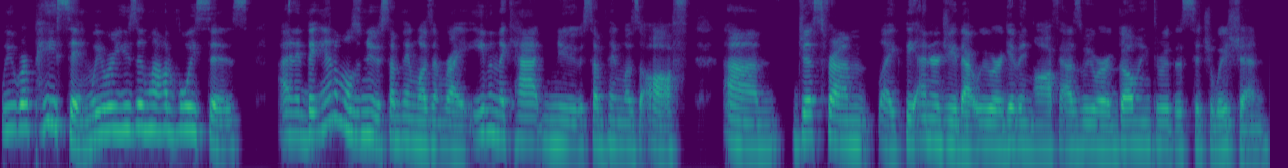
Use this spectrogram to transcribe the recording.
We were pacing. We were using loud voices. And the animals knew something wasn't right. Even the cat knew something was off um, just from like the energy that we were giving off as we were going through the situation.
